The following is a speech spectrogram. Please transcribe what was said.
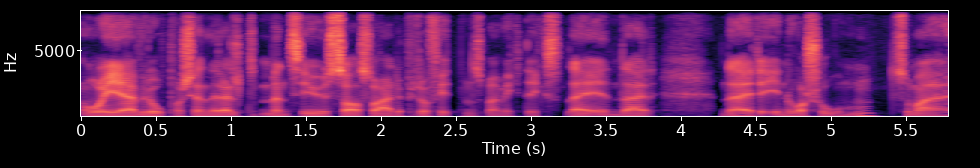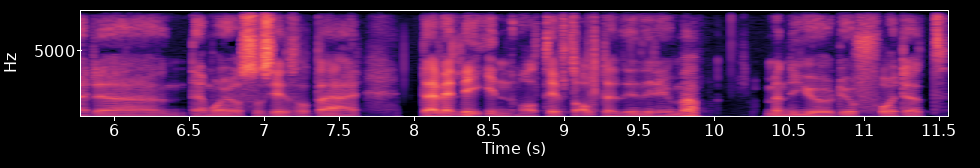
og i Europa generelt, mens i USA så er det profitten som er viktigst. Det er, det er, det er innovasjonen som er eh, Det må jo også sies at det er, det er veldig innovativt, alt det de driver med, men de gjør det jo for et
